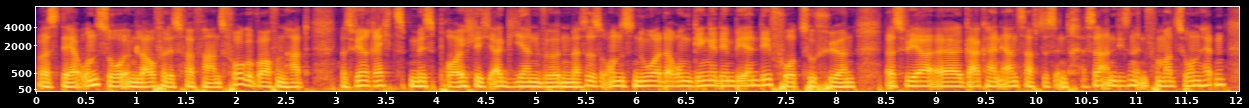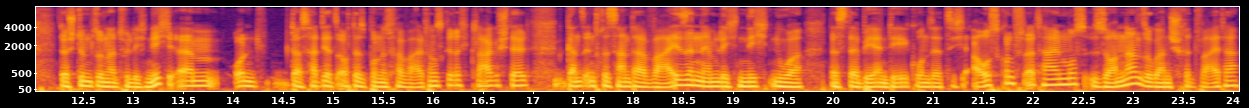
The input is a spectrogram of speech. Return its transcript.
was der uns so im Laufe des Verfahrens vorgeworfen hat, dass wir rechtsmissbräuchlich agieren würden, dass es uns nur darum ginge, den BND vorzuführen, dass wir äh, gar kein ernsthaftes Interesse an diesen Informationen hätten. Das stimmt so natürlich nicht. Ähm, und das hat jetzt auch das Bundesverwaltungsgericht klargestellt. Ganz interessanterweise nämlich nicht nur, dass der BND grundsätzlich Auskunft erteilen muss, sondern sogar einen Schritt weiter,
